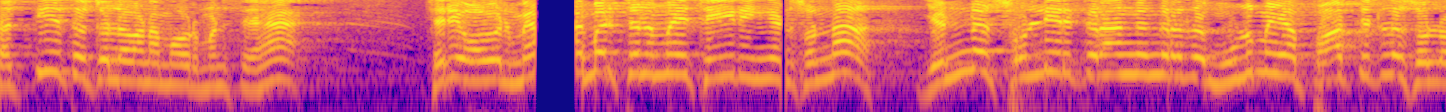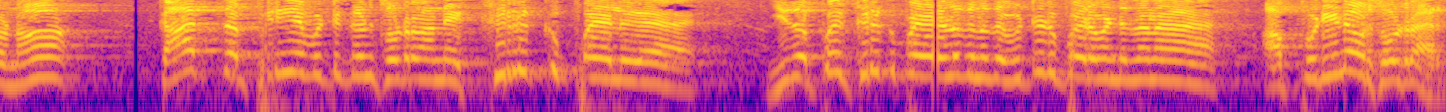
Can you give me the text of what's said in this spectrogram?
சத்தியத்தை சொல்ல வேணாம் ஒரு மனுஷன்? சரி அவர் விமர்சனமே செய்யறீங்கன்னு சொன்னா என்ன சொல்லி இருக்கிறாங்கிறத முழுமையா பார்த்துட்டுல சொல்லணும். காத்த பிரிய விட்டுக்குன்னு சொல்றானே கிறுக்கு பயலுக. இதை போய் கிறுக்கு பயல் எழுதுனதை விட்டுட்டு போயிட வேண்டியதானே அப்படின்னு அவர் சொல்றாரு.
